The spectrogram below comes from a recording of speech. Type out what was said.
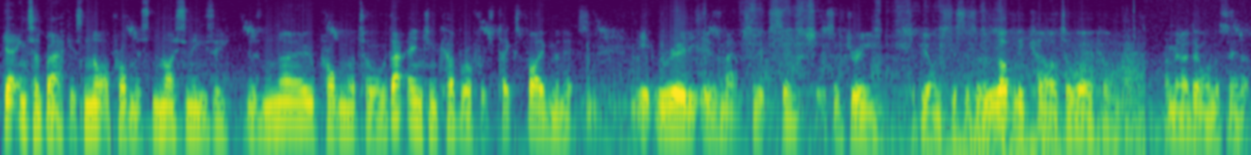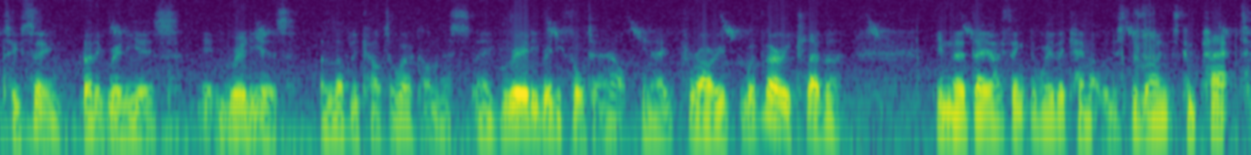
Getting to the back, it's not a problem, it's nice and easy. There's no problem at all. With that engine cover off, which takes five minutes, it really is an absolute cinch. It's a dream, to be honest. This is a lovely car to work on. I mean, I don't want to say that too soon, but it really is. It really is a lovely car to work on this. They really, really thought it out. You know, Ferrari were very clever in their day, I think, the way they came up with this design. It's compact,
